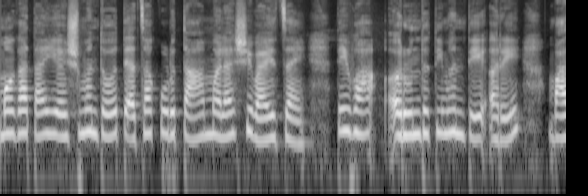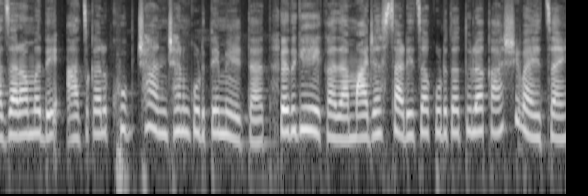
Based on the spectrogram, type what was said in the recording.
मग आता यश म्हणतो त्याचा कुडता मला शिवायचा आहे तेव्हा अरुंधती म्हणते अरे बाजारामध्ये आजकाल खूप छान छान कुडते मिळतात. तर घे एखादा. माझ्या साडीचा कुडता तुला का शिवायचा आहे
